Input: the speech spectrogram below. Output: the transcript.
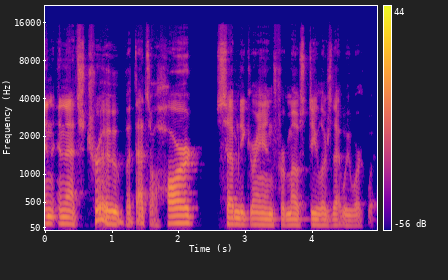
And and that's true, but that's a hard 70 grand for most dealers that we work with.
